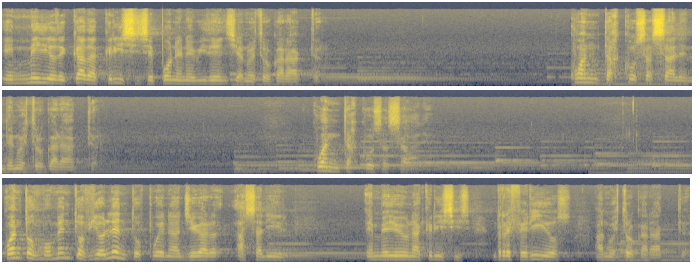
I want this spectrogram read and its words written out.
en medio de cada crisis se pone en evidencia nuestro carácter. ¿Cuántas cosas salen de nuestro carácter? ¿Cuántas cosas salen? ¿Cuántos momentos violentos pueden llegar a salir en medio de una crisis referidos a nuestro carácter?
